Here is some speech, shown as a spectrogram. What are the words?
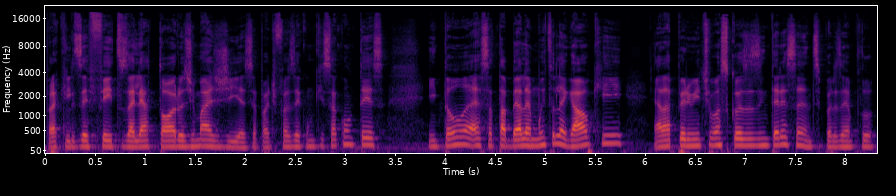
para aqueles efeitos aleatórios de magia. Você pode fazer com que isso aconteça. Então essa tabela é muito legal que ela permite umas coisas interessantes. Por exemplo,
